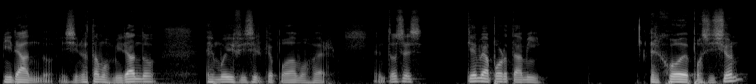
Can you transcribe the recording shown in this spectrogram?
mirando. Y si no estamos mirando, es muy difícil que podamos ver. Entonces, ¿qué me aporta a mí? El juego de posición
